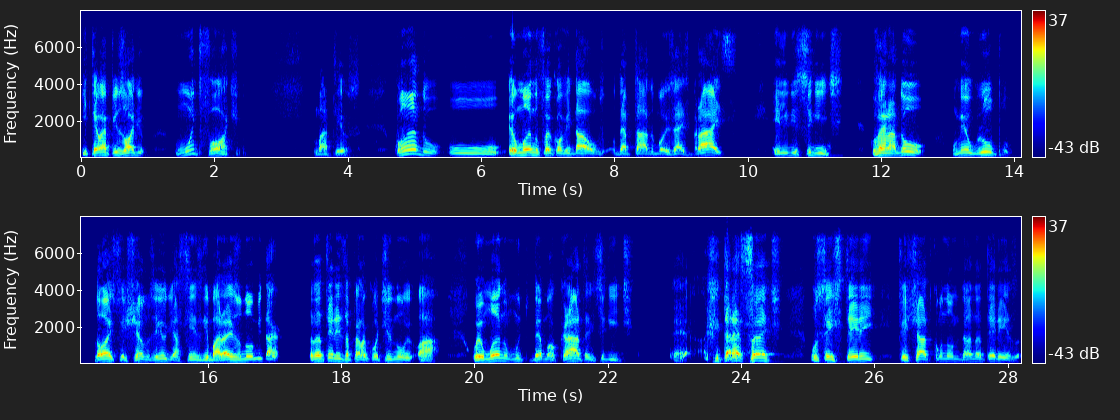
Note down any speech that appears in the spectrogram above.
e tem um episódio muito forte, Matheus. Quando o Eumano foi convidar o, o deputado Moisés Braz, ele disse o seguinte: governador, o meu grupo, nós fechamos, eu de Assis Guimarães, o nome da Ana Tereza para ela continuar. O Eumano, muito democrata, disse o seguinte: é, acho interessante vocês terem fechado com o nome da Ana Tereza.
